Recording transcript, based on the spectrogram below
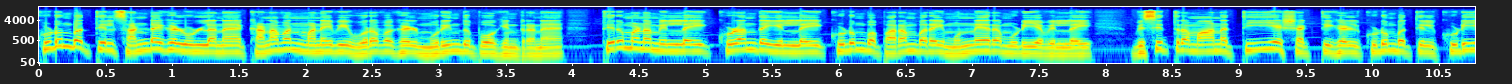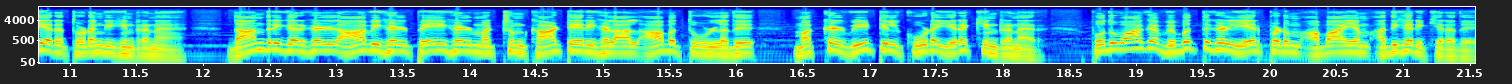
குடும்பத்தில் சண்டைகள் உள்ளன கணவன் மனைவி உறவுகள் முறிந்து போகின்றன திருமணமில்லை குழந்தை இல்லை குடும்ப பரம்பரை முன்னேற முடியவில்லை விசித்திரமான தீய சக்திகள் குடும்பத்தில் குடியேறத் தொடங்குகின்றன. தாந்திரிகர்கள் ஆவிகள் பேய்கள் மற்றும் காட்டேரிகளால் ஆபத்து உள்ளது மக்கள் வீட்டில் கூட இறக்கின்றனர். பொதுவாக விபத்துகள் ஏற்படும் அபாயம் அதிகரிக்கிறது.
